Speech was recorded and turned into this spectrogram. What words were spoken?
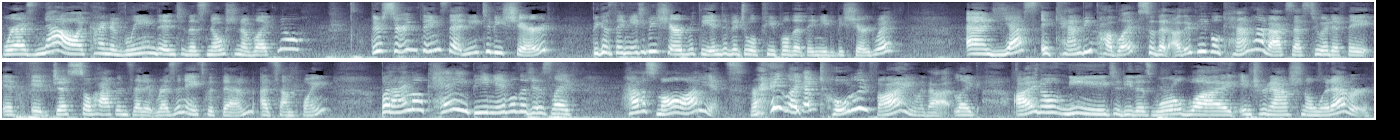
Whereas now i've kind of leaned into this notion of like no there's certain things that need to be shared because they need to be shared with the individual people that they need to be shared with and yes it can be public so that other people can have access to it if they if it just so happens that it resonates with them at some point. But i'm okay being able to just like have a small audience right? Like i'm totally fine with that. Like i don't need to be this worldwide international whatever.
